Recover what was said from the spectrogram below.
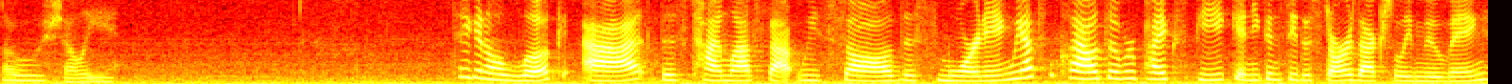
Oh, Shelly. Taking a look at this time lapse that we saw this morning. We had some clouds over Pikes Peak and you can see the stars actually moving.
